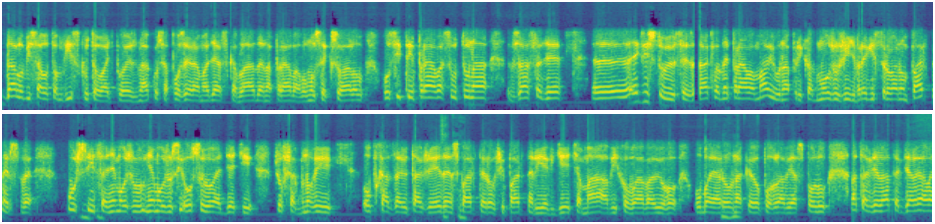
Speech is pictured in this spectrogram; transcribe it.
dalo by sa o tom diskutovať, povedzme, ako sa pozera maďarská vláda na práva homosexuálov, hoci tie práva sú tu na v zásade e, existujúce. Základné práva majú, napríklad môžu žiť v registrovanom partnerstve, už síce nemôžu, nemôžu si osvojovať deti, čo však mnohí obchádzajú tak, že jeden z partnerov či partneriek dieťa má a vychovávajú ho obaja mhm. rovnakého pohľavia spolu a tak ďalej a tak ďalej, ale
